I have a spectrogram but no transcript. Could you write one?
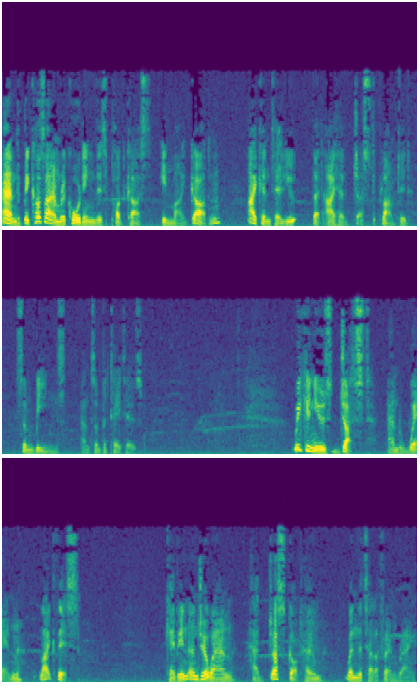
And because I am recording this podcast in my garden, I can tell you that I have just planted some beans and some potatoes. We can use just and when like this. Kevin and Joanne had just got home when the telephone rang.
